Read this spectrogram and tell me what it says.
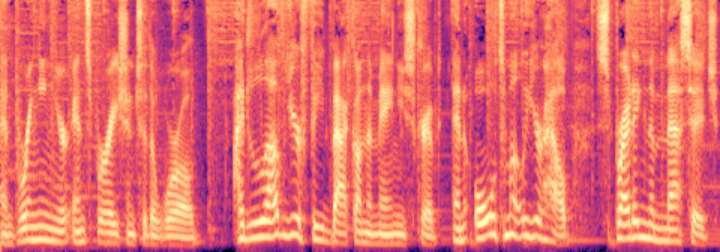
and Bringing Your Inspiration to the World. I'd love your feedback on the manuscript and ultimately your help spreading the message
